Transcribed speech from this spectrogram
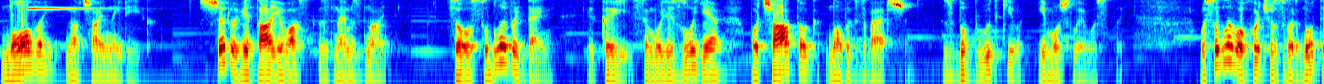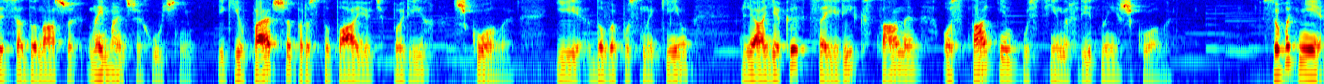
новий навчальний рік. Щиро вітаю вас з Днем Знань. Це особливий день, який символізує початок нових звершень, здобутків і можливостей. Особливо хочу звернутися до наших найменших учнів, які вперше переступають поріг школи, і до випускників, для яких цей рік стане останнім у стінах рідної школи. Сьогодні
